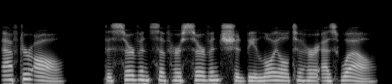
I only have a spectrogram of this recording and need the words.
After all, the servants of her servant should be loyal to her as well.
